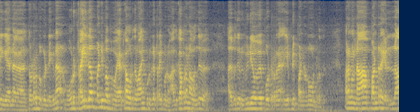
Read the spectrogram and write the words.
நீங்கள் என்ன தொடர்பு கொண்டீங்கன்னா ஒரு ட்ரை தான் பண்ணி பார்ப்போம். யாருக்கா ஒருத்தர் வாங்கி கொடுக்க ட்ரை பண்ணுவோம். அதுக்கப்புறம் நான் வந்து அதை பற்றி ஒரு வீடியோவே போட்டுறேன் எப்படி பண்ணணுன்றது பாருங்கள் நான் பண்ணுற எல்லா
